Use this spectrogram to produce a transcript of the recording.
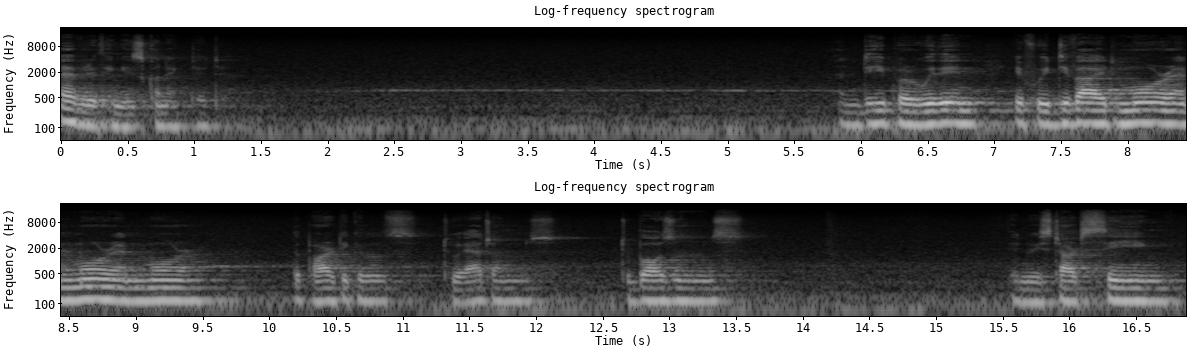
Everything is connected. And deeper within, if we divide more and more and more the particles to atoms, to bosons, then we start seeing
